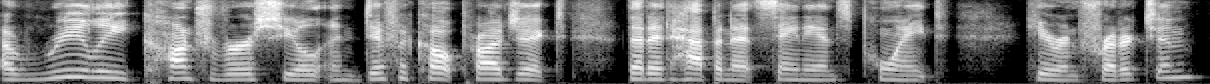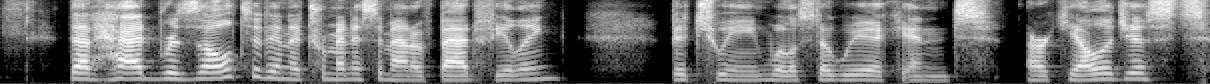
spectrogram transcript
a really controversial and difficult project that had happened at St. Anne's Point here in Fredericton that had resulted in a tremendous amount of bad feeling between Wolastoqiyik and archaeologists,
